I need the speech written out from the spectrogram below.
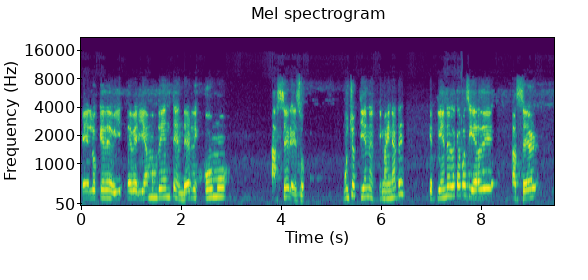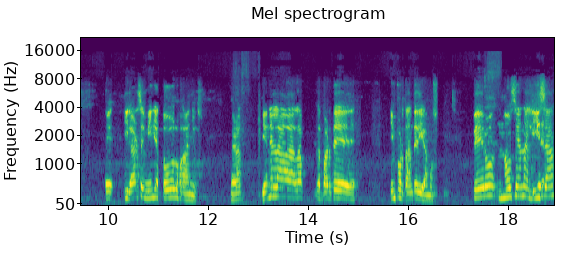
eh, lo que deberíamos de entender de cómo hacer eso. Muchos tienen, imagínate que tienen la capacidad de hacer, eh, tirar semilla todos los años, ¿verdad? Tienen la, la parte importante, digamos pero no se analiza.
